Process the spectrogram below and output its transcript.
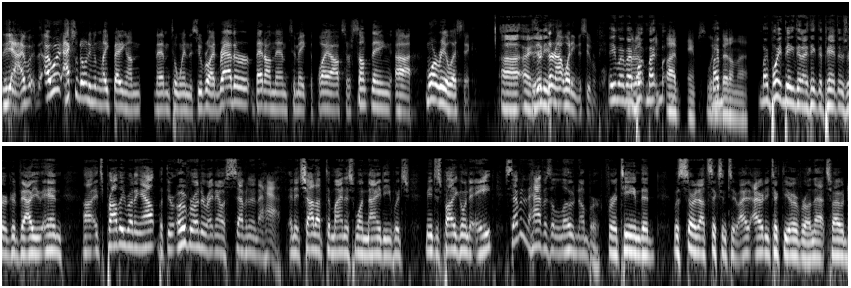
Yeah, I would, I would actually don't even like betting on them to win the Super Bowl. I'd rather bet on them to make the playoffs or something uh, more realistic. Uh, all right. They're, Anyway, they're not winning the Super Bowl. anyway my, point- my, my, five games. What do my- you bet on that? my point being that I think the Panthers are a good value and, uh, it's probably running out, but their over under right now is seven and a half and it shot up to minus 190, which means it's probably going to eight. Seven and a half is a low number for a team that was started out six and two. I, I already took the over on that, so I would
